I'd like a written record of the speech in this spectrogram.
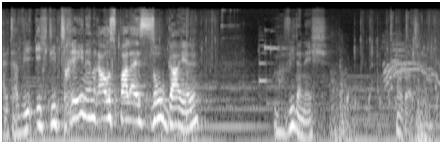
Alter, wie ich die Tränen rausballer, ist so geil. Oh, wieder nicht. Oh Gott.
